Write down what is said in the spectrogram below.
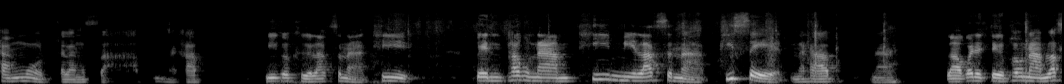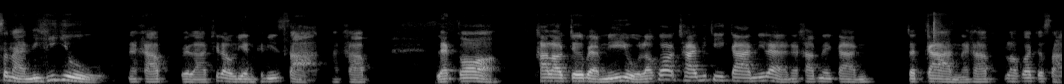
ทั้งหมดกำลังสามนะครับ นี่ก็คือลักษณะที่เป็นพหุนามที่มีลักษณะพิเศษนะครับนะเราก็จะเจอพหุนามลักษณะนี้อยู่นะครับ เวลาที่เราเรียนคณิตศาสตร์นะครับ และก็ถ้าเราเจอแบบนี้อยู่ เราก็ใช้วิธีการนี้แหละนะครับ ในการ จัดการนะครับ เราก็จะสา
